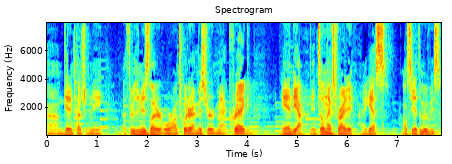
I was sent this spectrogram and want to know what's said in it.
Um, get in touch with me uh, through the newsletter or on Twitter at Mr. Matt Craig. And yeah, until next Friday, I guess I'll see you at the movies.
